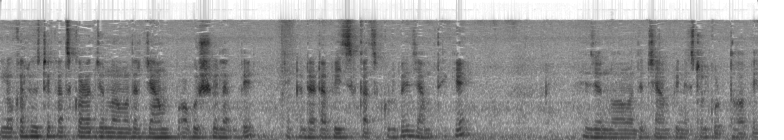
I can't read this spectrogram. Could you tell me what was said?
লোকাল হোস্টে কাজ করার জন্য আমাদের জাম্প অবশ্যই লাগবে। একটা ডাটাবেস কাজ করবে জাম্প থেকে। এজন্য আমাদের জাম্প ইনস্টল করতে হবে।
